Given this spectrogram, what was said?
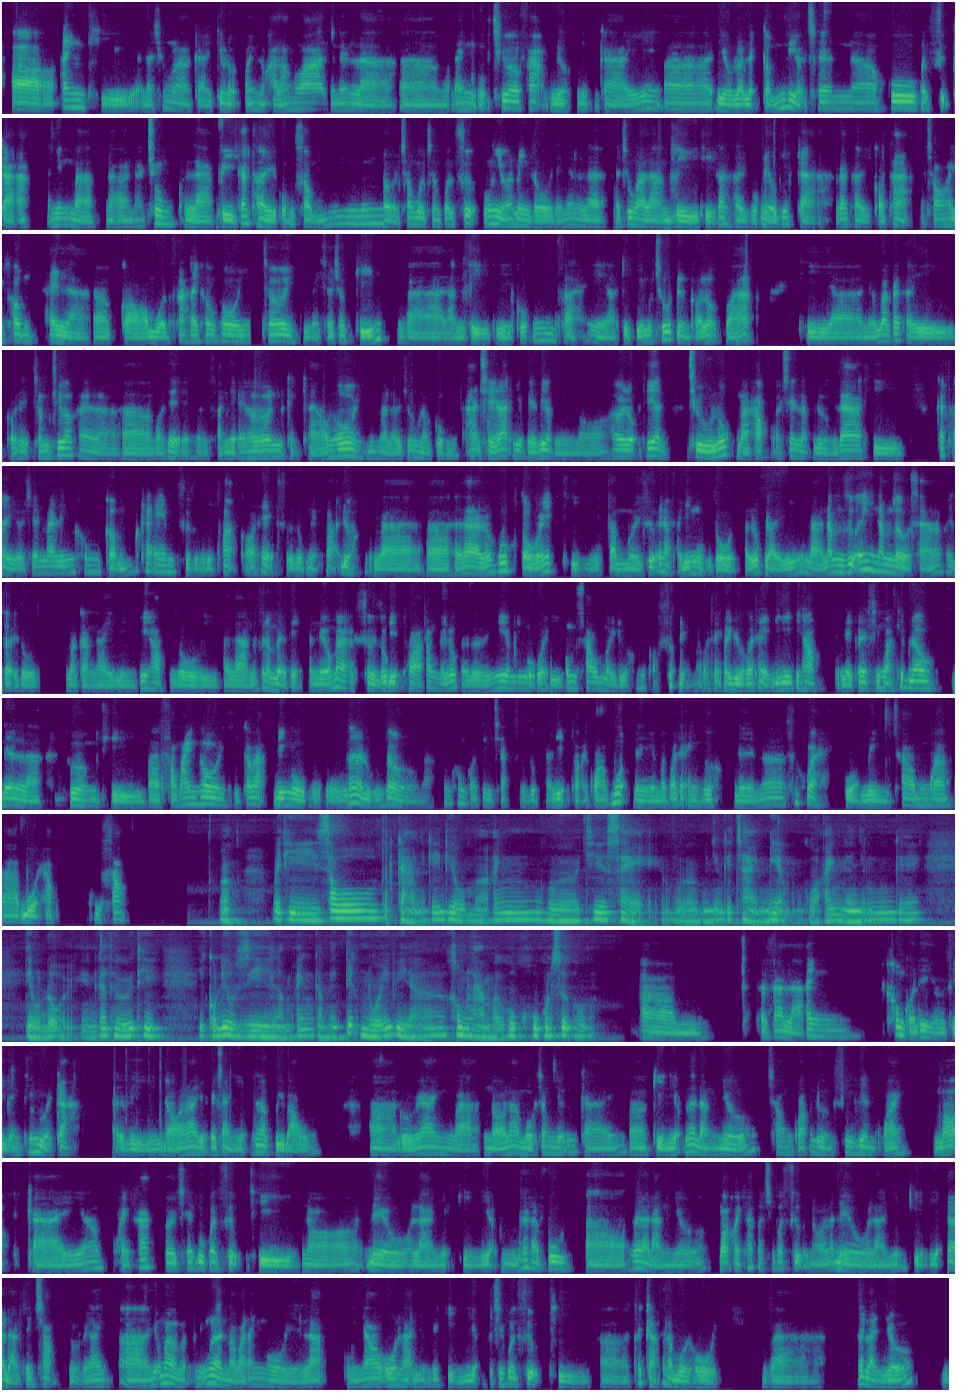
Ờ, anh thì nói chung là cái tiêu độ của anh nó khá là ngoan cho nên là à, bọn anh cũng chưa phạm được những cái à, điều luật lệ cấm gì ở trên à, khu quân sự cả. Nhưng mà à, nói chung là vì các thầy cũng sống ở trong môi trường quân sự cũng nhiều hơn mình rồi thế nên là nói chung là làm gì thì các thầy cũng đều biết cả các thầy có thả cho hay không hay là à, có muốn phạt hay không thôi. Chơi thì phải chơi cho kín và làm gì thì cũng phải à, kín kín một chút đừng có lộ quá thì uh, nếu mà các thầy có thể châm trước hay là uh, có thể phạt nhẹ hơn cảnh cáo thôi. Nhưng mà nói chung là cũng hạn chế lại những cái việc nó hơi lộ thiên. Trừ lúc mà học ở trên lạc đường ra thì các thầy ở trên Mai Linh không cấm các em sử dụng điện thoại có thể sử dụng điện thoại được. Và à, thật ra là lúc lúc tối ấy, thì tầm 10 rưỡi là phải đi ngủ rồi. Và lúc đấy là năm rưỡi 5 giờ sáng là phải dậy rồi. Mà cả ngày mình đi học rồi và làm nó rất là mệt ấy. nếu mà sử dụng điện thoại trong cái lúc giới nghiêm đi ngủ ấy, thì hôm sau mấy đứa không có sức để mà có thể mấy đứa có thể đi đi học để có thể sinh hoạt tiếp đâu nên là thường thì uh, phòng anh thôi thì các bạn đi ngủ rất là đúng giờ và cũng không có tình trạng sử dụng điện thoại quá muộn để mà có thể ảnh hưởng đến uh, sức khỏe của mình trong uh, buổi học hôm sau. Vâng, vậy thì sau tất cả những cái điều mà anh vừa chia sẻ, vừa những cái trải nghiệm của anh là những cái tiểu đội các thứ thì thì có điều gì làm anh cảm thấy tiếc nuối vì đã không làm ở khu, khu quân sự không? Um, thật ra là anh không có điều gì anh tiếc nuối cả. Tại vì đó là những cái trải nghiệm rất là quý báu à, đối với anh và nó là một trong những cái uh, kỷ niệm rất là đáng nhớ trong quãng đường sinh viên của anh mọi cái khoảnh khắc ở trên khu quân sự thì nó đều là những kỷ niệm rất là vui và rất là đáng nhớ. Mọi khoảnh khắc ở trên quân sự nó là đều là những kỷ niệm rất là đáng trân trọng đối với anh. À, những mà những lần mà bạn anh ngồi lại cùng nhau ôn lại những cái kỷ niệm ở trên quân sự thì uh, tất cả rất là bồi hồi và rất là nhớ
